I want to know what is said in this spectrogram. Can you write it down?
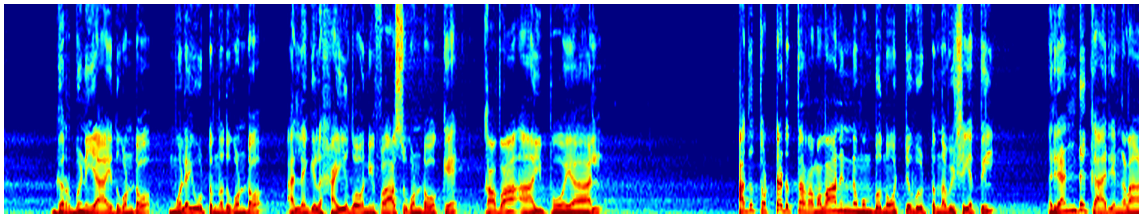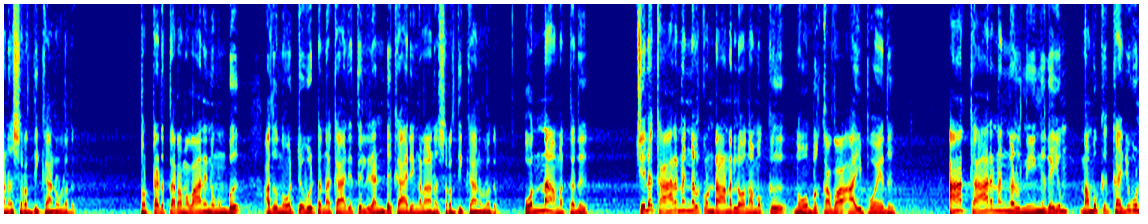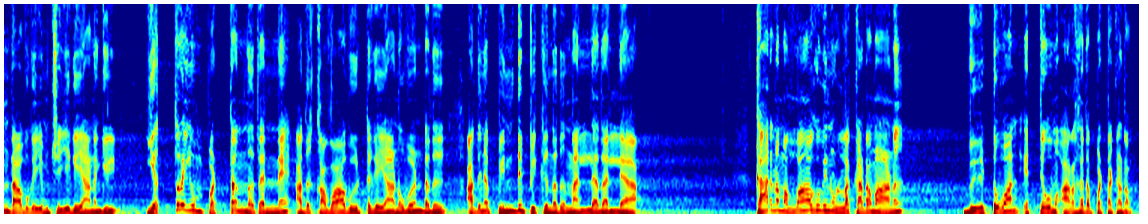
ഗർഭിണിയായതുകൊണ്ടോ മുലയൂട്ടുന്നതുകൊണ്ടോ അല്ലെങ്കിൽ ഹൈദോ നിഫാസ് കൊണ്ടോ ഒക്കെ കവ ആയിപ്പോയാൽ അത് തൊട്ടടുത്ത റമദാനിന് മുമ്പ് നോറ്റ് വീട്ടുന്ന വിഷയത്തിൽ രണ്ട് കാര്യങ്ങളാണ് ശ്രദ്ധിക്കാനുള്ളത്. തൊട്ടടുത്ത റമദാനിന് മുമ്പ് അത് നോറ്റ് വീട്ടുന്ന കാര്യത്തിൽ രണ്ട് കാര്യങ്ങളാണ് ശ്രദ്ധിക്കാനുള്ളത്. ഒന്നാമത്തത് ചില കാരണങ്ങൾ കൊണ്ടാണല്ലോ നമുക്ക് നോമ്പ് കവ ആയിപ്പോയത് ആ കാരണങ്ങൾ നീങ്ങുകയും നമുക്ക് കഴിവുണ്ടാവുകയും ചെയ്യുകയാണെങ്കിൽ എത്രയും പെട്ടെന്ന് തന്നെ അത് കവാ വീട്ടുകയാണ് വേണ്ടത്. അതിനെ പിന്തിപ്പിക്കുന്നത് നല്ലതല്ല. കാരണം അള്ളാഹുവിനുള്ള കടമാണ് വീട്ടുവാൻ ഏറ്റവും അർഹതപ്പെട്ട കടം.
